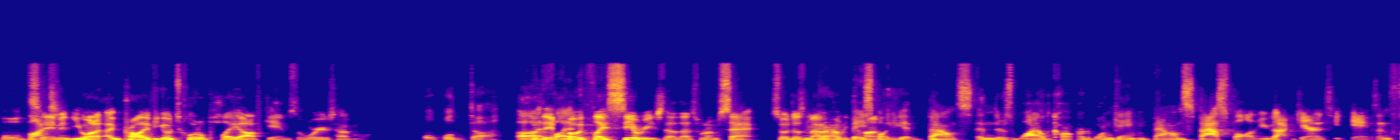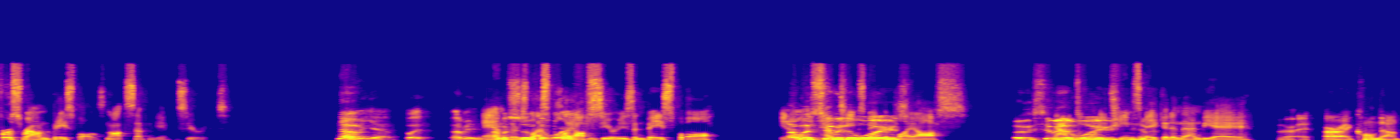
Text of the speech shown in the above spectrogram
bold but, statement. You want to probably if you go total playoff games, the Warriors have more. Well, well duh. Uh, but they but, both play series though. That's what I'm saying. So it doesn't matter how many baseball times. you get bounce and there's wild card one game bounce. Basketball you got guaranteed games and first round baseball it's not seven game series. No, yeah, but I mean, and I'm there's less the playoff series in baseball. You know, I'm assuming the Warriors the playoffs. I'm assuming the Warriors teams make it in the NBA. All right, all right, calm down.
